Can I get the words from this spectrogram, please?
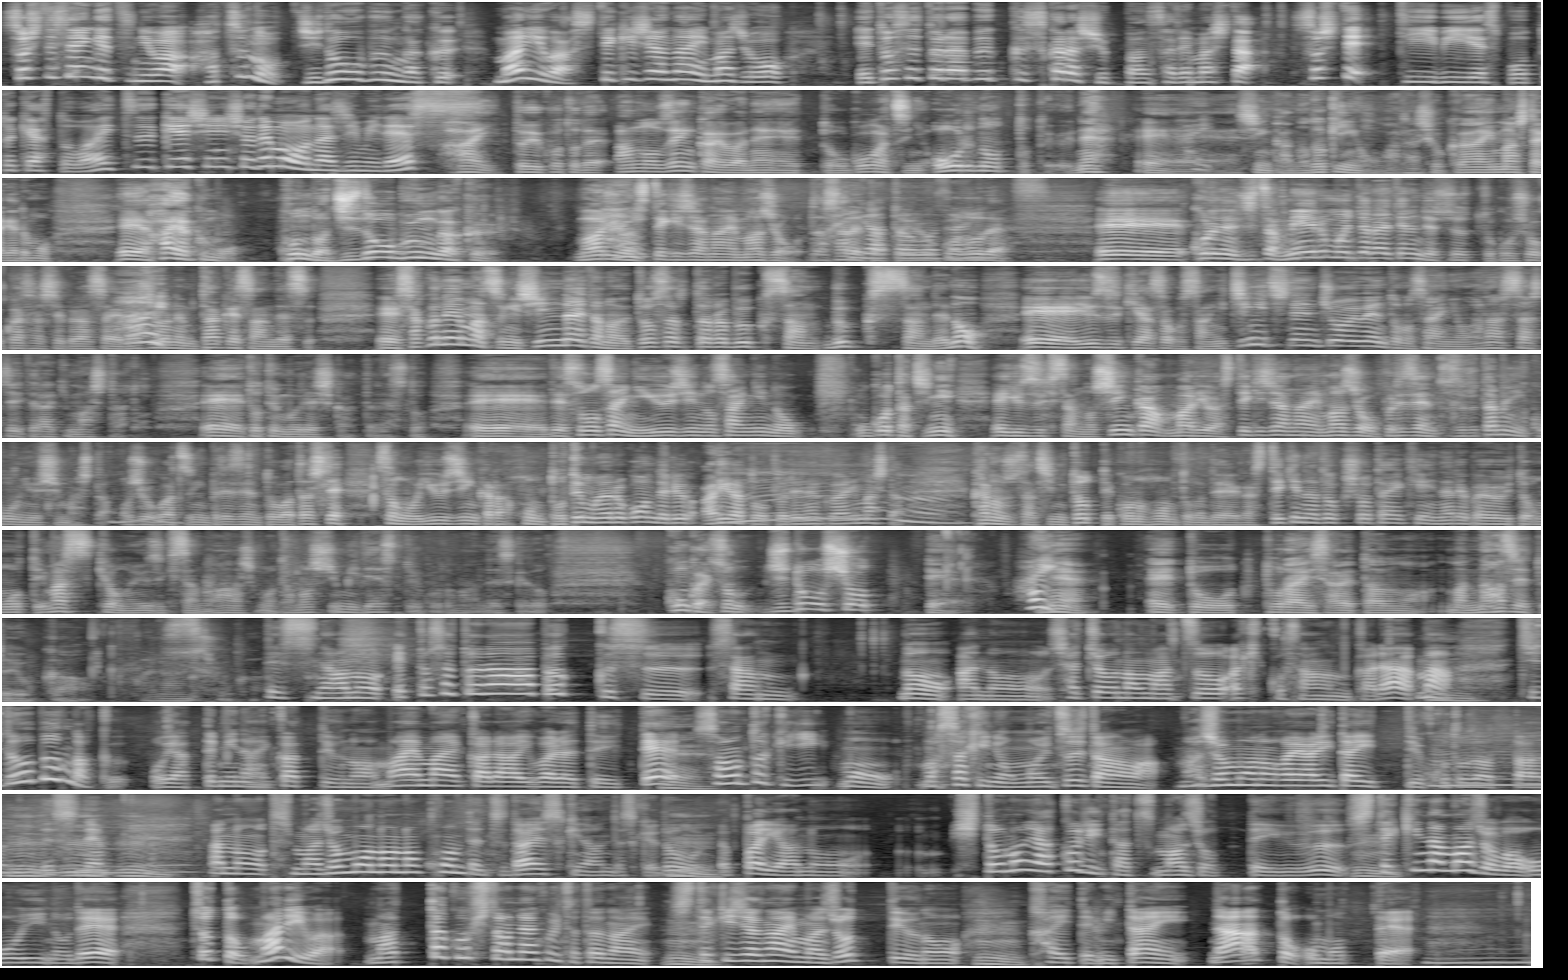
そして先月には初の児童文学「マリは素敵じゃない魔女」をエトセトラブックスから出版されました。そして TBS ポッドキャスト Y2K 新書でもおなじみです。はいということであの前回はね、えっと、5月に「オールノット」というね、えー新刊の時にお話を伺いましたけども、えー早くも今度は児童文学マリは素敵じゃない魔女、出されたということで。えーこれね実はメールもいただいてるんです。ちょっとご紹介させてください、はい。ラジオネームたけさんです、えー昨年末に新大田のエトサルタラブックさんブックスさんでの、えー、柚木あさこさん一日店長イベントの際にお話しさせていただきましたと、えーとても嬉しかったですと、えーでその際に友人の3人のお子たちに、えー、柚木さんの新刊「マリは素敵じゃない魔女」をプレゼントするために購入しました、お正月にプレゼントを渡してその友人から本とても喜んでるよありがとうと連絡がありました、彼女たちにとってこの本との出会いが素敵な読書体験になれば良いと思っています。今日の柚木さんのお話も楽しみですということなんですけど今回その児童書ってね、はい。えっ、とトライされたのは、まあ、なぜというかあれなんでしょうか？ですね。あのエトセトラブックスさんのあの社長の松尾明子さんから、まあうん。児童文学をやってみないかっていうのは前々から言われていて、ええ。その時にもう真っ先に思いついたのは魔女ものがやりたいっていうことだったんですね。あの私魔女もののコンテンツ大好きなんですけど、うん。やっぱりあの人の役に立つ魔女っていう素敵な魔女が多いので、ちょっとマリは全く人の役に立たない、うん。素敵じゃない魔女っていうのをうん。書いてみたいなと思って、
